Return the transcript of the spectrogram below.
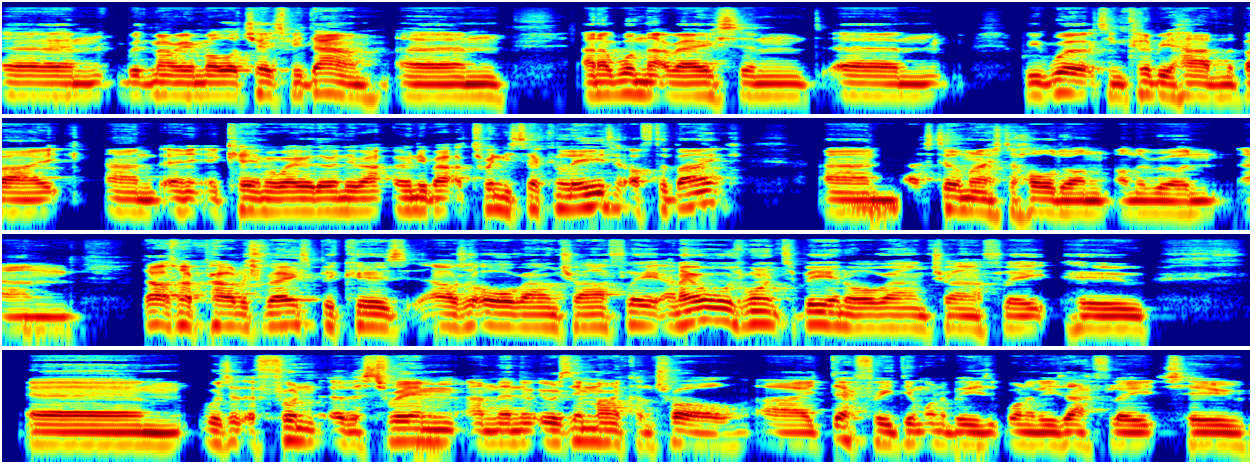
um, with Mario Mola chase me down. Um, and I won that race, and um, we worked incredibly hard on the bike, and, and, it came away with only about only about a twenty second lead off the bike, and I still managed to hold on on the run. And that was my proudest race because I was an all round triathlete, and I always wanted to be an all round triathlete who um, was at the front of the swim, and then it was in my control. I definitely didn't want to be one of these athletes who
